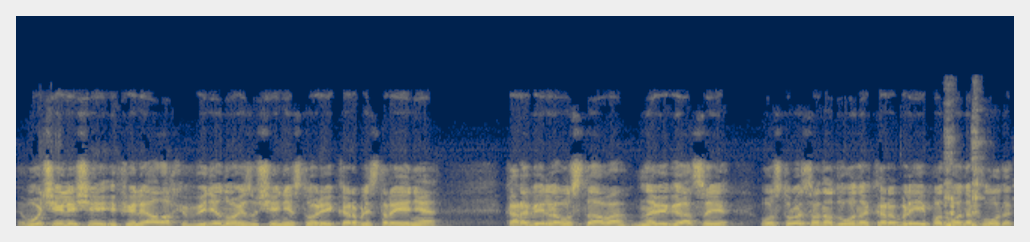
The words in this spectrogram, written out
В училище и филиалах введено изучение истории кораблестроения, корабельного устава, навигации, устройства надводных кораблей и подводных лодок.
